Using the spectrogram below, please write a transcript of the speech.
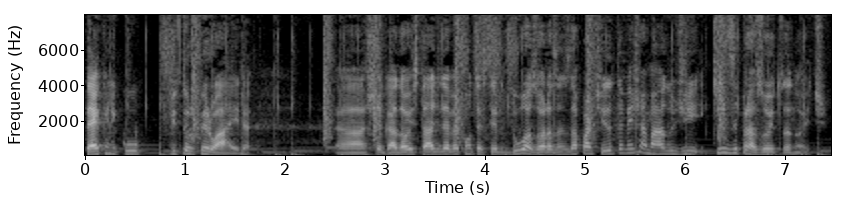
técnico Vitor Peruaira. A chegada ao estádio deve acontecer duas horas antes da partida, também chamado de 15 para as 8 da noite.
